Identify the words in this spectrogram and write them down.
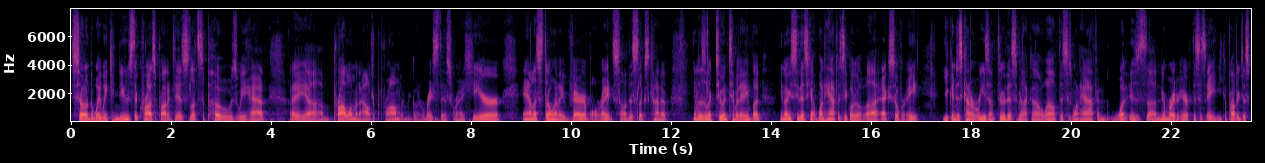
So the way we can use the cross product is, let's suppose we had a um, problem, an algebra problem. Let me go and erase this right here. And let's throw in a variable, right? So this looks kind of, you know, doesn't look too intimidating, but you know, you see this, you got 1 half is equal to uh, x over 8. You can just kind of reason through this and be like, oh, well, if this is 1 half and what is the numerator here if this is 8? You could probably just,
